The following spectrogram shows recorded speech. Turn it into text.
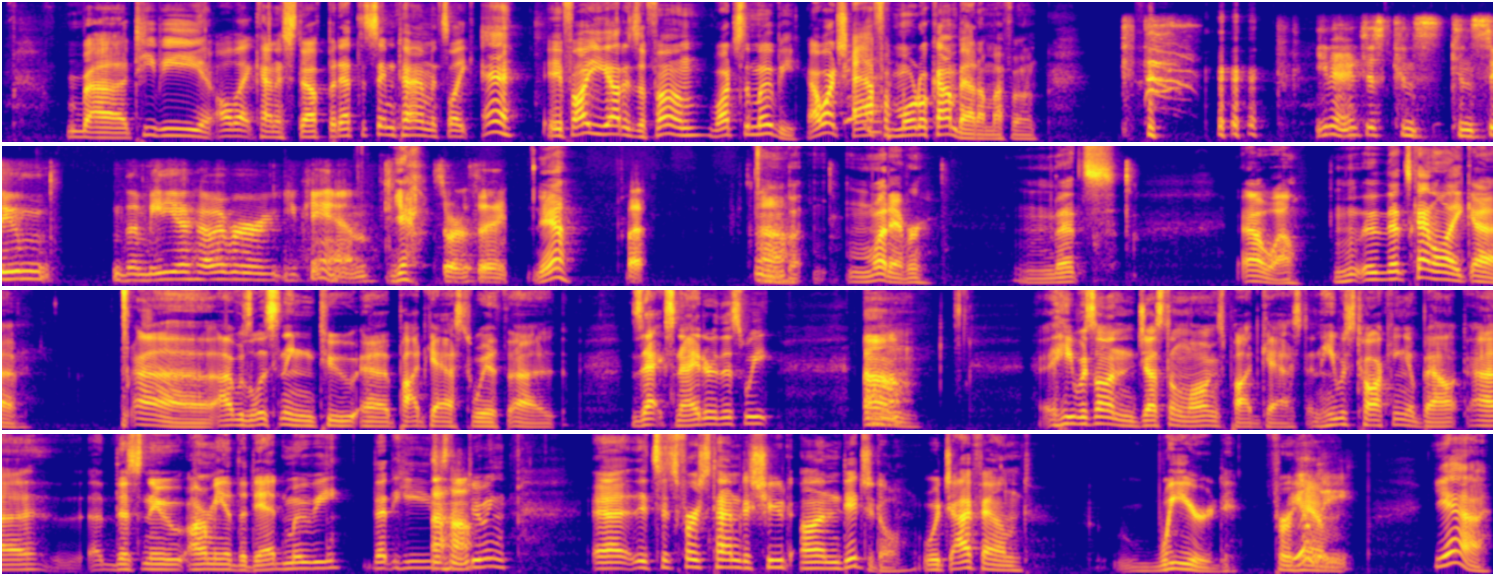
uh, TV and all that kind of stuff, but at the same time it's like eh if all you got is a phone, watch the movie. I watched half of Mortal Kombat on my phone. You know, just cons- consume the media however you can, Yeah, sort of thing. yeah, But uh, but whatever. Mm, That's oh well. Mm, That's kind of like uh uh I was listening to a podcast with uh Zack Snyder this week. Um he was on Justin Long's podcast and he was talking about uh this new Army of the Dead movie that he's Uh-huh. doing. Uh, it's his first time to shoot on digital, which I found weird for him. Yeah.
